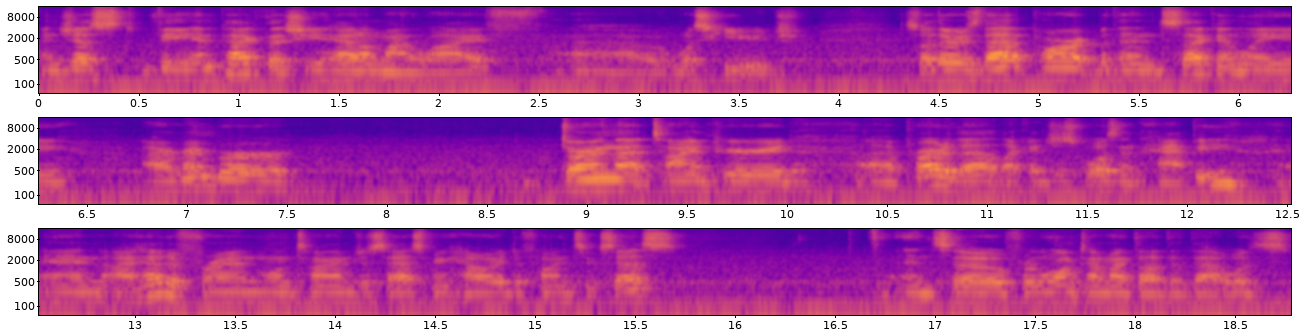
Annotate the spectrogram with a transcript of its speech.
and just the impact that she had on my life uh, was huge. So there was that part, but then secondly, I remember during that time period, uh, prior to that, like I just wasn't happy, and I had a friend one time just ask me how I define success, and so for a long time I thought that that was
